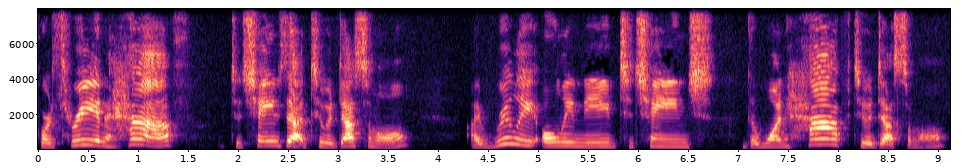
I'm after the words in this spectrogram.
For 3 and a half, to change that to a decimal, I really only need to change the 1 half to a decimal.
